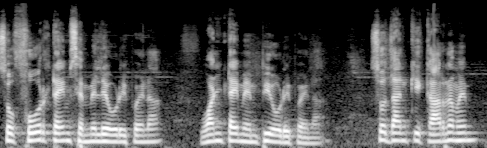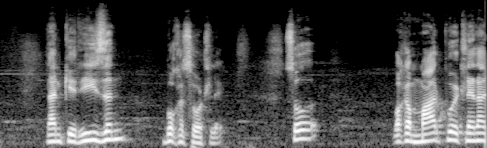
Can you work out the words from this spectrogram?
సో ఫోర్ టైమ్స్ ఎమ్మెల్యే ఓడిపోయినా వన్ టైం ఎంపీ ఓడిపోయినా. సో దానికి కారణం ఏం? దానికి రీజన్ బోగస్ ఓట్లే సో ఒక మార్పు ఎట్లయినా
